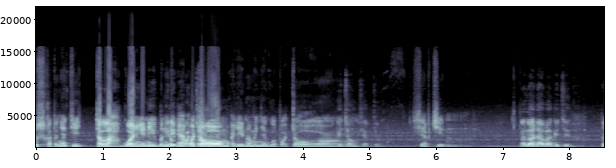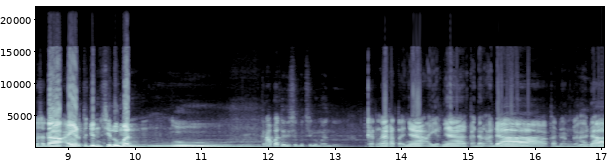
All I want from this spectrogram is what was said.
Terus katanya ci- celah guanya ini bentuknya pocong. pocong, makanya namanya gua pocong. Oke, Cong, siap, Cong. Siap, Cin. Lalu ada apa lagi, Cin? Terus ada air terjun siluman. Hmm. Uh. Kenapa tuh disebut siluman tuh? Karena katanya airnya kadang ada, kadang nggak ada.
